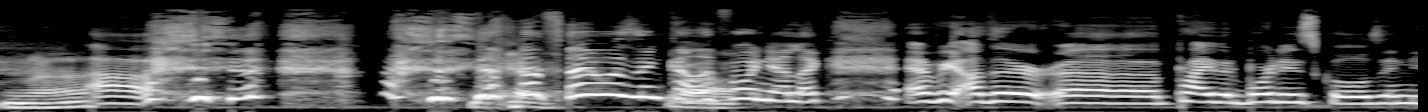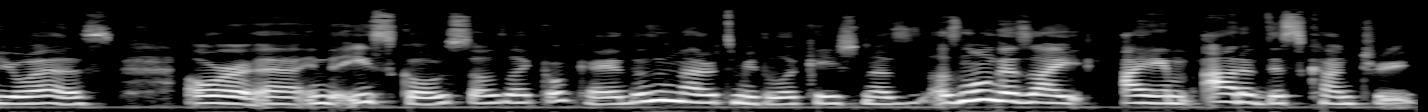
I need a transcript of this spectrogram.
Uh-huh. Uh, I was in Wow. California, like every other uh, private boarding schools in the U.S. or uh, in the East Coast. So I was like, okay, it doesn't matter to me the location as as long as I I am out of this country.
